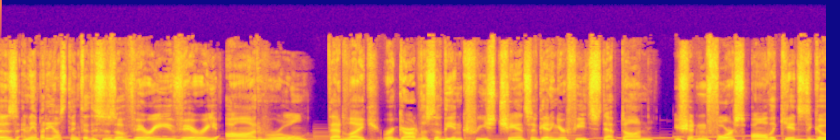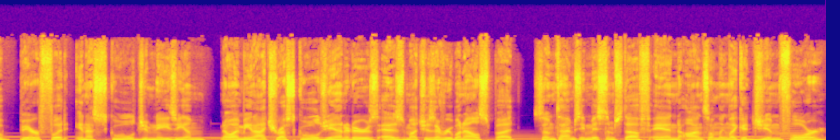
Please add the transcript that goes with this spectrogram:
does anybody else think that this is a very, very odd rule? That, like, regardless of the increased chance of getting your feet stepped on, you shouldn't force all the kids to go barefoot in a school gymnasium? No, I mean, I trust school janitors as much as everyone else, but sometimes you miss some stuff, and on something like a gym floor,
